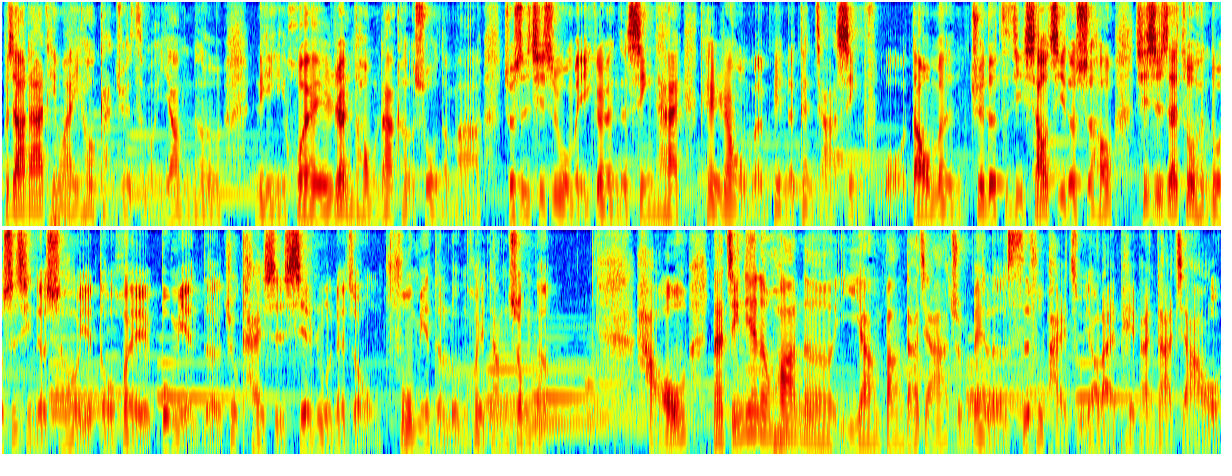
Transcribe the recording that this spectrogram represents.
不知道大家听完以后感觉怎么样呢？你会认同大可说的吗？就是其实我们一个人的心态可以让我们变得更加幸福哦。当我们觉得自己消极的时候，其实在做很多事情的时候，也都会不免的就开始陷入那种负面的轮回当中呢。好，那今天的话呢，一样帮大家准备了四副牌组要来陪伴大家哦。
